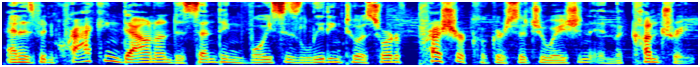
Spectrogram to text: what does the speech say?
and has been cracking down on dissenting voices, leading to a sort of pressure cooker situation in the country.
